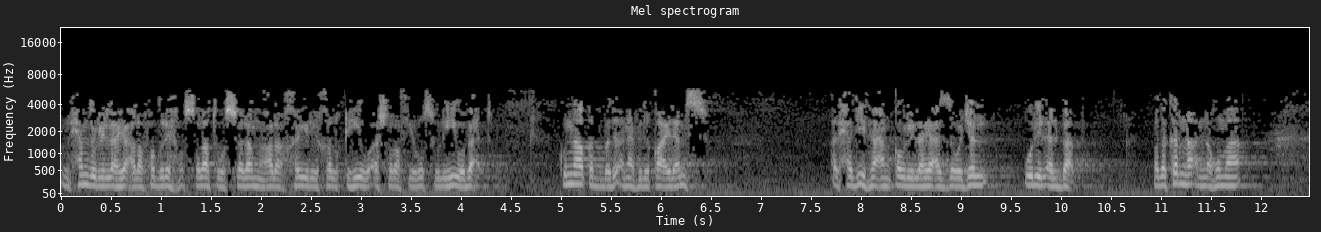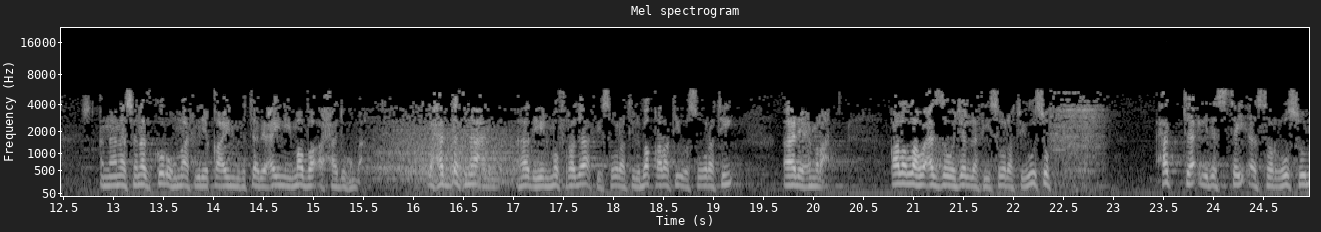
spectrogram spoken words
الحمد لله على فضله والصلاة والسلام على خير خلقه وأشرف رسله وبعد. كنا قد بدأنا في لقاء الأمس الحديث عن قول الله عز وجل أولي الألباب. وذكرنا أنهما أننا سنذكرهما في لقاءين متتابعين مضى أحدهما. وحدثنا عن هذه المفردة في سورة البقرة وسورة آل عمران. قال الله عز وجل في سورة يوسف حتى إذا استيأس الرسل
